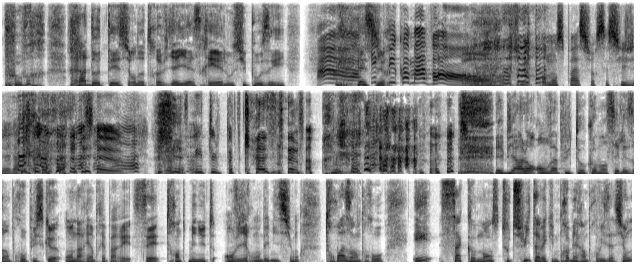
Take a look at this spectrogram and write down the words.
pour radoter sur notre vieillesse réelle ou supposée. Ah, c'est Sur- plus comme avant Oh. Je me prononce pas sur ce sujet-là. je, je vais rester tout le podcast demain. Eh bien, alors, on va plutôt commencer les impros puisque on n'a rien préparé. C'est 30 minutes environ d'émission, trois impros. Et ça commence tout de suite avec une première improvisation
